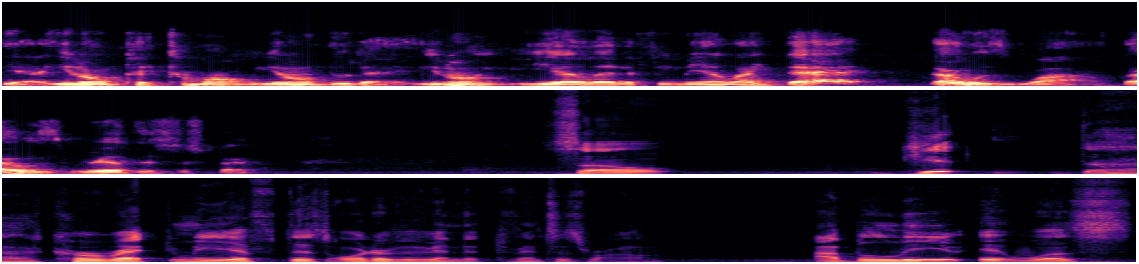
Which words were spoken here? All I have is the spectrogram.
yeah, you don't pick come on, you don't do that. You don't yell at a female like that. That was wild. That was real disrespectful. So get uh, correct me if this order of events is wrong. I believe it was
